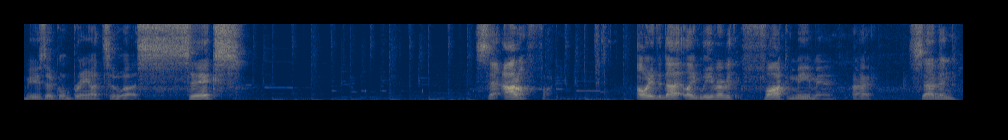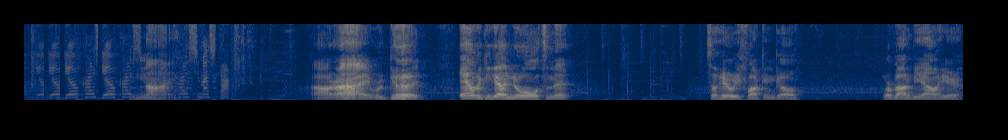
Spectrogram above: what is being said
Music will bring up to a 6. Set, I don't fucking... Oh wait, did that like leave everything? Fuck me, man. Alright. 7. Nine. Alright, we're good. And we can get a new ultimate. So here we fucking go. We're about to be out here.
